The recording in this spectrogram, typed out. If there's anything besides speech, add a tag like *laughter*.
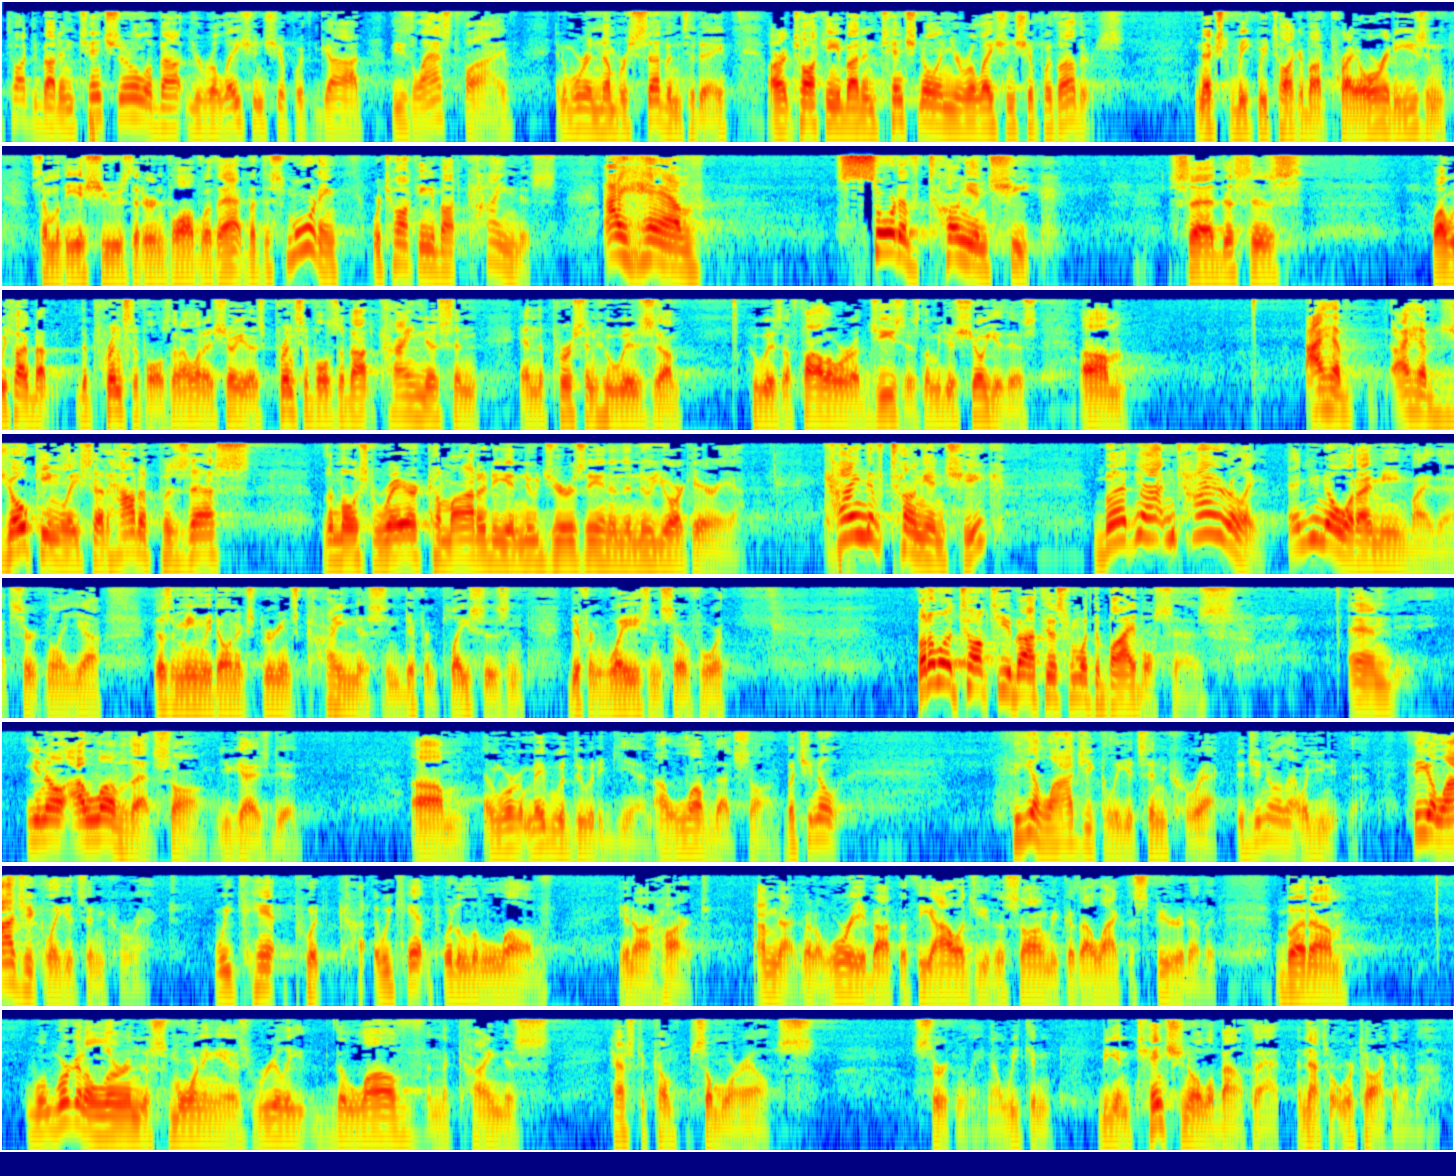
I talked about intentional about your relationship with God. These last five, and we're in number seven today, are talking about intentional in your relationship with others. Next week we talk about priorities and some of the issues that are involved with that. But this morning we're talking about kindness. I have sort of tongue in cheek said this is well, we talk about the principles, and I want to show you those principles about kindness and, and the person who is, um, who is a follower of Jesus. Let me just show you this. Um, I have, I have jokingly said how to possess the most rare commodity in New Jersey and in the New York area. Kind of tongue in cheek, but not entirely. And you know what I mean by that, certainly. Yeah. Doesn't mean we don't experience kindness in different places and different ways and so forth. But I want to talk to you about this from what the Bible says. And, you know, I love that song you guys did. Um, and we're, maybe we'll do it again. I love that song. But you know, theologically it's incorrect. Did you know that? Well, you knew that. Theologically it's incorrect. We can't put, we can't put a little love in our heart. I'm not going to worry about the theology of the song because I like the spirit of it. But, um, what we're going to learn this morning is really the love and the kindness has to come from somewhere else. Certainly. Now we can be intentional about that, and that's what we're talking about.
